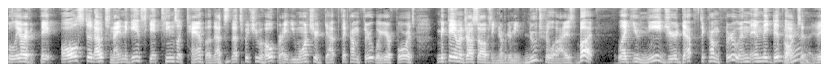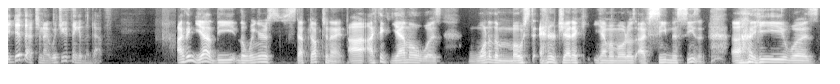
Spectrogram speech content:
Puljujarvi. They all stood out tonight, and against teams like Tampa, that's mm-hmm. that's what you hope, right? You want your depth to come through where your forwards, McDavid and Josh, obviously never going to be neutralized, but like you need your depth to come through, and, and they did that oh, yeah. tonight. They did that tonight. What do you think of the depth? I think yeah, the the wingers stepped up tonight. Uh, I think Yamo was one of the most energetic Yamamoto's I've seen this season. Uh, he was,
